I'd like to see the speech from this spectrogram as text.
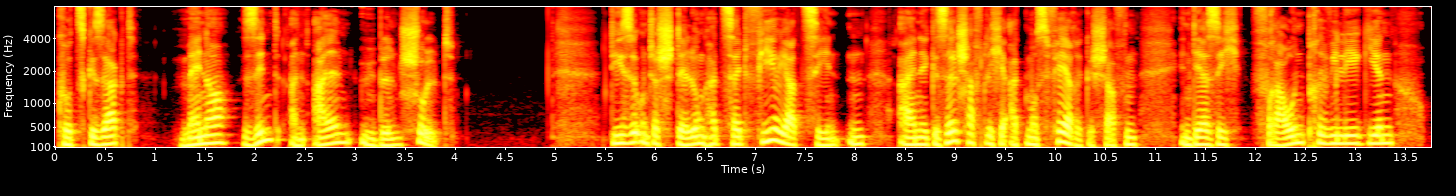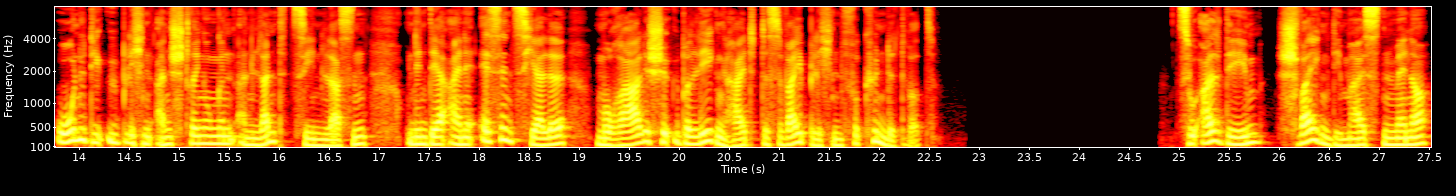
Kurz gesagt, Männer sind an allen Übeln schuld. Diese Unterstellung hat seit vier Jahrzehnten eine gesellschaftliche Atmosphäre geschaffen, in der sich Frauenprivilegien ohne die üblichen Anstrengungen an Land ziehen lassen und in der eine essentielle moralische Überlegenheit des Weiblichen verkündet wird. Zu all dem schweigen die meisten Männer,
